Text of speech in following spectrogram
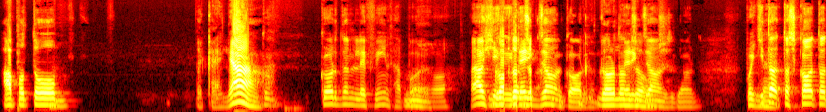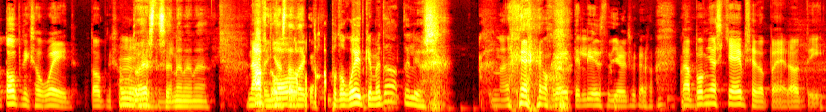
Από το 19. Gordon Levine θα πω Ναι. εγώ. Α, όχι, Gordon Derrick Jones. Jones Gordon. Gordon Derrick Jones. Jones Gordon. Που εκεί Ναι. το, το, σκο, το, το όπνιξε ο Wade. Το όπνιξε ο Mm. Wade. Το έστησε, ναι, ναι, ναι. Να, Αυτό, 9 στα από, 10. το, από το Wade και μετά τελείωσε. Ναι, ο Wade τελείωσε το διαγωνισμό καρφωμάτων. Να πω μια σκέψη εδώ πέρα ότι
